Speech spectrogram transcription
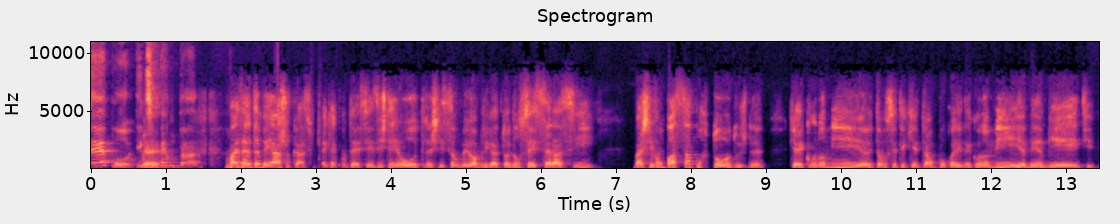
É, pô, tem que é. ser perguntado. Mas aí eu também acho, Cássio, o que é que acontece? Existem outras que são meio obrigatórias, não sei se será assim, mas que vão passar por todos, né? que é a economia, então você tem que entrar um pouco ali na economia, meio ambiente.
